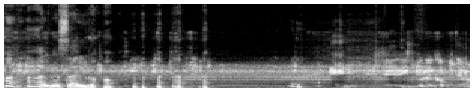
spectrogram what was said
algo es algo. ¿Y tu helicóptero?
